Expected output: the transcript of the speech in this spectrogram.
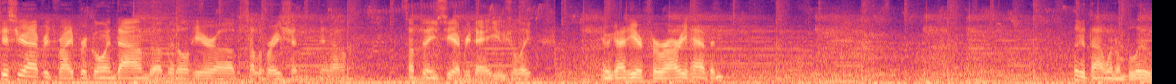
Just your average Viper going down the middle here of Celebration, you know. Something you see every day usually. And we got here Ferrari Heaven. Look at that one in blue.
